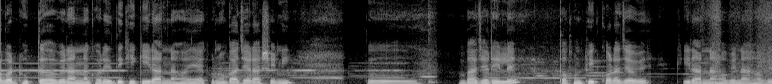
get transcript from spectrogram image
আবার ঢুকতে হবে রান্নাঘরে। দেখি কি রান্না হয় এখনও বাজার আসেনি। তো বাজার এলে তখন ঠিক করা যাবে কি রান্না হবে, না হবে।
